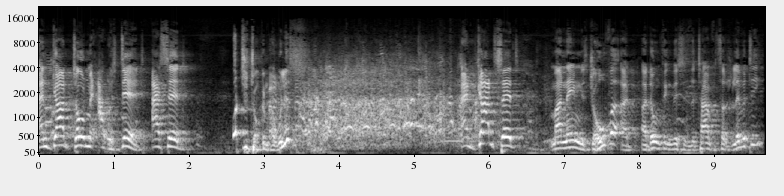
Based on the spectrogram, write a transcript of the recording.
and God told me I was dead, I said, "What you talking about, Willis?" And God said, "My name is Jehovah. I, I don't think this is the time for such levity.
